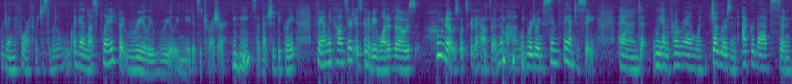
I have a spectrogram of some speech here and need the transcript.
we're doing the fourth, which is a little again less played, but really, really neat. It's a treasure. Mm-hmm. So that should be great. Family concert is going to be one of those. Who knows what's going to happen? um, we're doing Sim Fantasy and we have a program with jugglers and acrobats and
